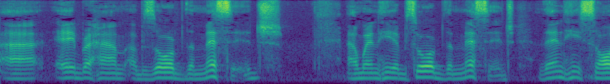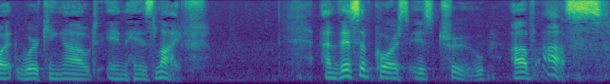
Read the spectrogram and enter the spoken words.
uh, Abraham absorbed the message and when he absorbed the message, then he saw it working out in his life. And this, of course, is true of us.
